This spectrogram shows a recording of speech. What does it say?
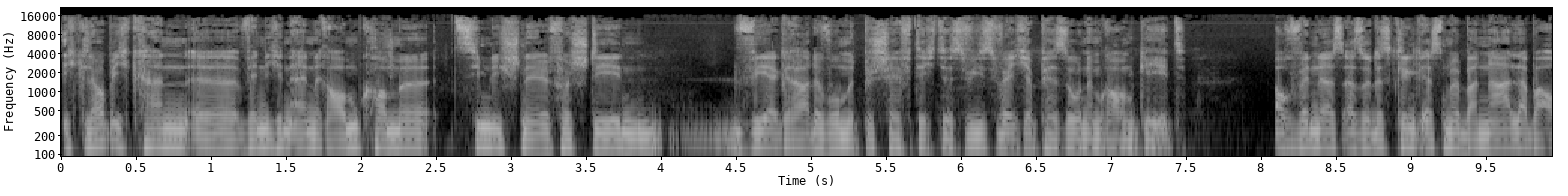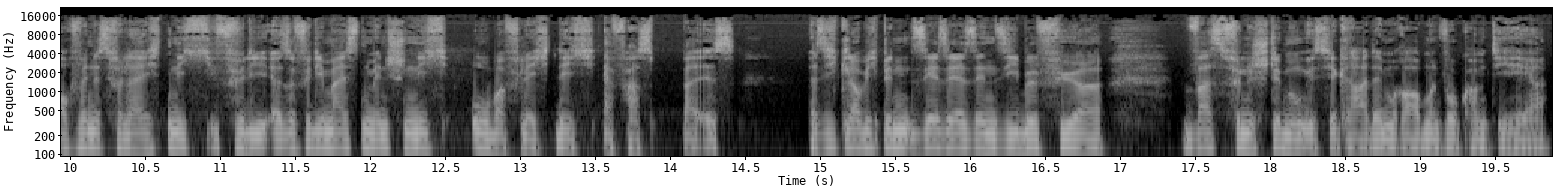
Ich glaube, ich kann, äh, wenn ich in einen Raum komme, ziemlich schnell verstehen, wer gerade womit beschäftigt ist, wie es welcher Person im Raum geht. Auch wenn das, also das klingt erstmal banal, aber auch wenn es vielleicht nicht für die, also für die meisten Menschen nicht oberflächlich erfassbar ist. Also ich glaube, ich bin sehr, sehr sensibel für, was für eine Stimmung ist hier gerade im Raum und wo kommt die her.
